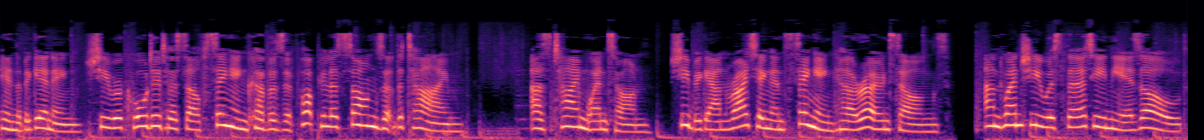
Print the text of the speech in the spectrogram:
In the beginning, she recorded herself singing covers of popular songs at the time. As time went on, she began writing and singing her own songs. And when she was 13 years old,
